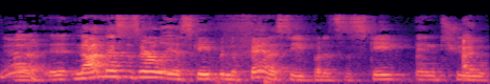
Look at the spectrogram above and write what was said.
Yeah. uh, it, not necessarily escape into fantasy, but it's escape into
